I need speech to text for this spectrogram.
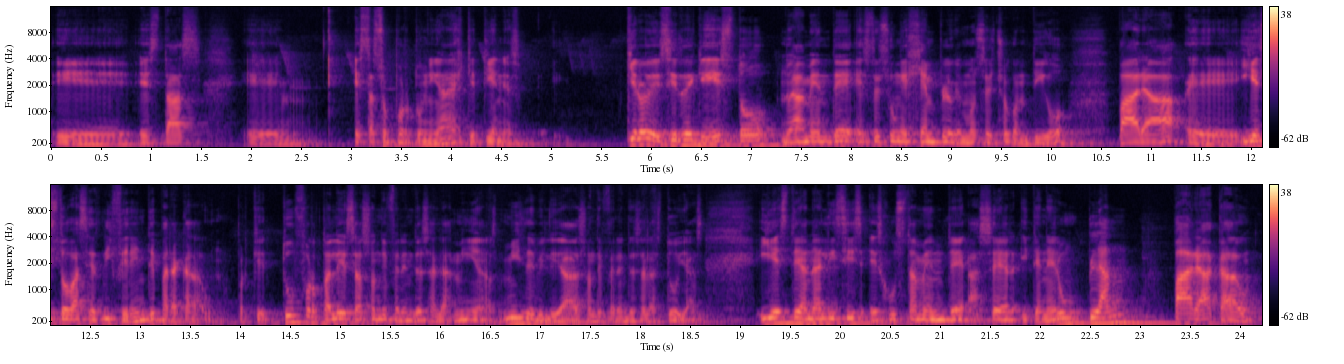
eh, estas, estas oportunidades que tienes. Quiero decir de que esto, nuevamente, este es un ejemplo que hemos hecho contigo para, eh, y esto va a ser diferente para cada uno, porque tus fortalezas son diferentes a las mías, mis debilidades son diferentes a las tuyas. Y este análisis es justamente hacer y tener un plan para cada uno.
